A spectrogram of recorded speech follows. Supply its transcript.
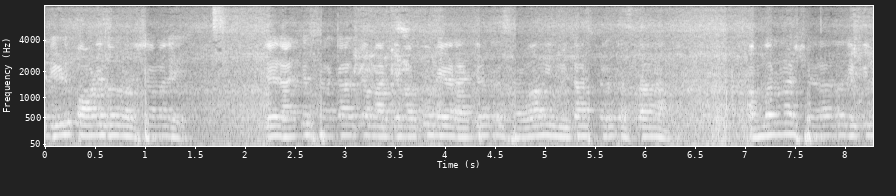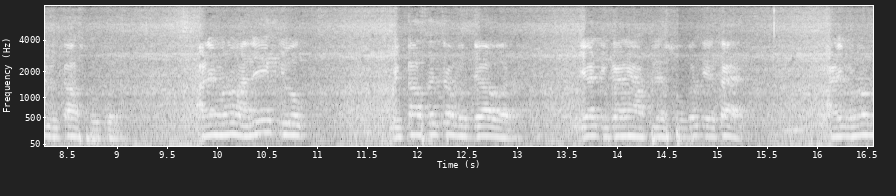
दीड पावणे दोन वर्षामध्ये जे राज्य सरकारच्या माध्यमातून या राज्याचा सर्वांगीण विकास करत असताना अंबरनाथ शहराचा देखील विकास होतो आणि म्हणून अनेक लोक विकासाच्या मुद्द्यावर या ठिकाणी आपल्यासोबत येत आहेत. आणि म्हणून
